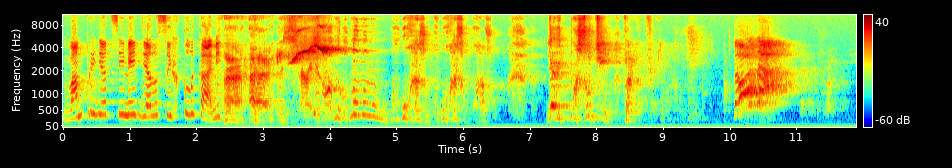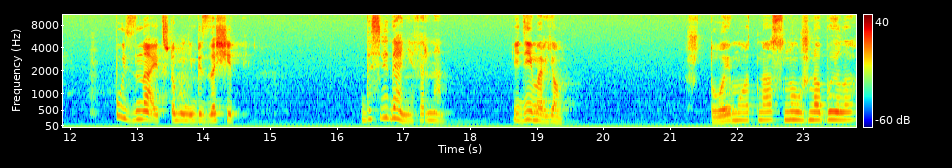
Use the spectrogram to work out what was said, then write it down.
Вам придется иметь дело с их клыками. Ну, ну, ну, ну, ухожу, ухожу, ухожу. Я ведь пошутил. Пусть знает, что мы не беззащитны. До свидания, Фернан. Иди, Марьон. Что ему от нас нужно было?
